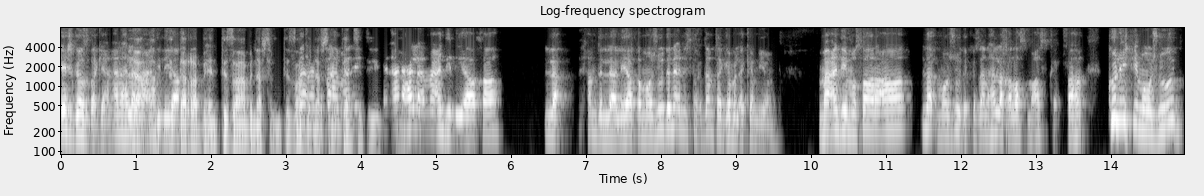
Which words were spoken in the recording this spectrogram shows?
إيش قصدك؟ يعني أنا هلأ لا ما عندي لياقة. تتدرب بانتظام بنفس الانتظام بنفس؟ ال intensity يعني أنا هلأ ما عندي لياقة. لا الحمد لله لياقة موجودة لأني استخدمتها قبل كم يوم. ما عندي مصارعة لا موجودة كذا أنا هلأ خلاص معسكر فاهم؟ كل شيء موجود.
